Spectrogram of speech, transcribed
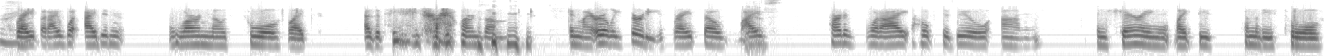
right? right? But I what I didn't learn those tools like as a teenager. I learned them in my early 30s, right? So yes. I part of what I hope to do um, in sharing like these some of these tools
